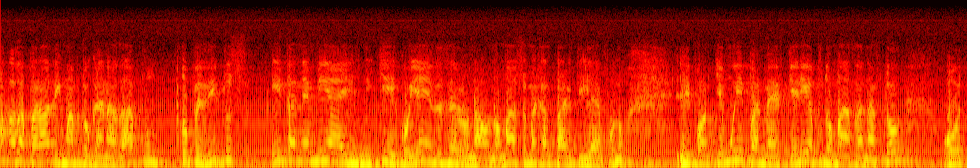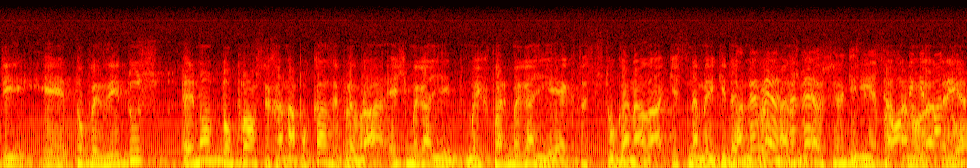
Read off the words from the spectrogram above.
άκουγα παράδειγμα από τον Καναδά που το παιδί τους ήταν μια ελληνική οικογένεια, δεν θέλω να ονομάσω, με είχαν πάρει τηλέφωνο. Λοιπόν, και μου είπαν με ευκαιρία που το μάθαν αυτό, ότι ε, το παιδί τους ενώ το πρόσεχαν από κάθε πλευρά, έχει, μεγάλη, έχει πάρει μεγάλη έκταση στον Καναδά και στην Αμερική τα έχουμε προηγουμένως, η σατανολατρία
